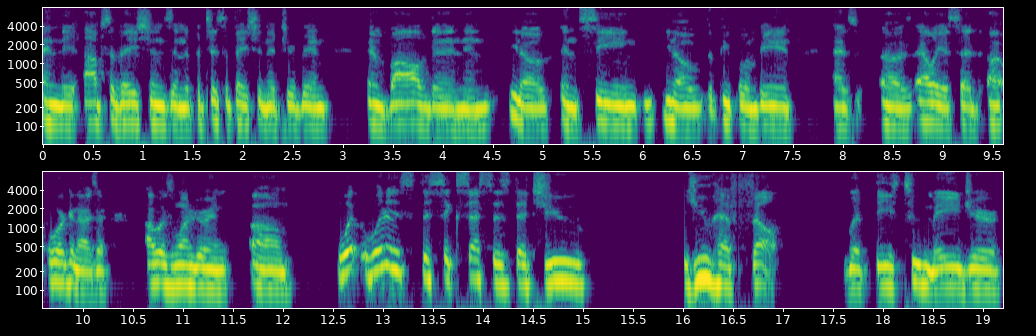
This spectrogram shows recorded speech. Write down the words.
and the observations and the participation that you've been involved in, and you know, in seeing you know the people and being, as uh, Elliott said, uh, organizer. I was wondering, um, what what is the successes that you you have felt with these two major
